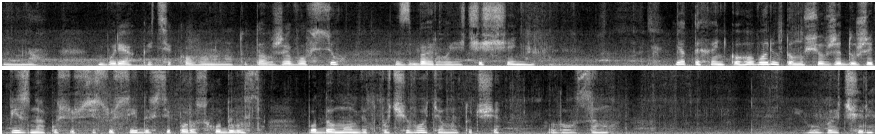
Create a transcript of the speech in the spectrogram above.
На, буряки цікаво, воно тут вже вовсю збирає, чи ще ні. Я тихенько говорю, тому що вже дуже пізно, якось усі сусіди всі порозходилися по домам відпочивати, а ми тут ще лозимо. І увечері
